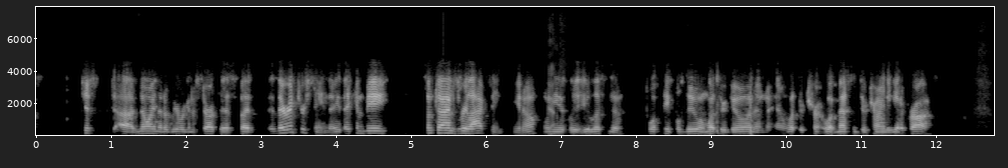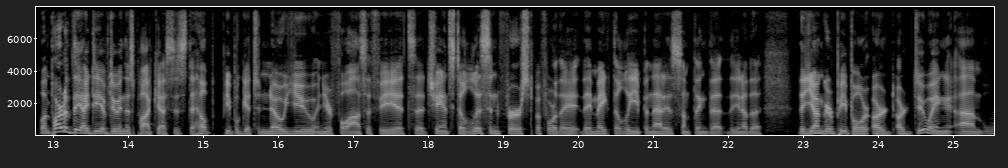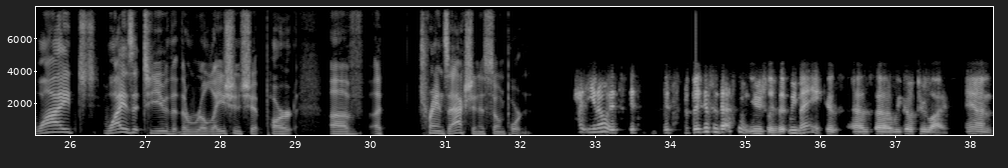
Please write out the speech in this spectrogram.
just uh, knowing that we were going to start this, but they're interesting. They, they can be sometimes relaxing, you know, when yeah. you, you listen to what people do and what they're doing and, and what they're, tr- what message they're trying to get across. Well, and part of the idea of doing this podcast is to help people get to know you and your philosophy. It's a chance to listen first before they they make the leap, and that is something that you know the the younger people are are, are doing. Um, why why is it to you that the relationship part of a transaction is so important? You know, it's it's it's the biggest investment usually that we make as as uh, we go through life, and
